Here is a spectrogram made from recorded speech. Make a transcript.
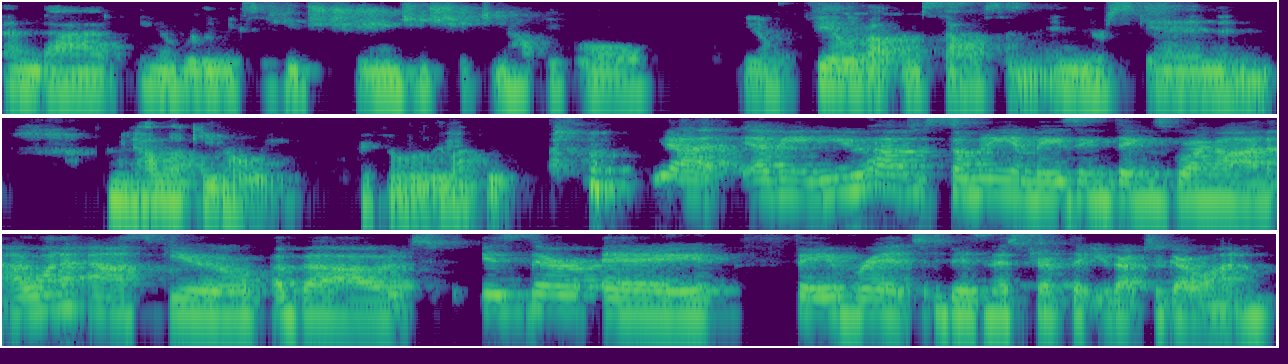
and that you know really makes a huge change and shift in how people you know feel about themselves and in their skin. And I mean, how lucky are we? I feel really lucky. Yeah, I mean, you have so many amazing things going on. I want to ask you about is there a favorite business trip that you got to go on?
